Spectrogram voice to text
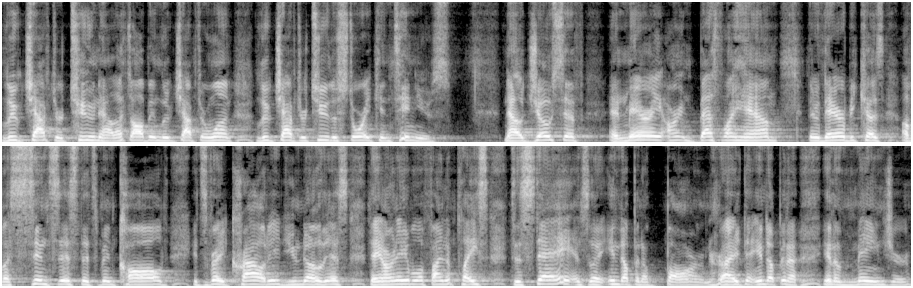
Luke chapter 2 now. That's all been Luke chapter 1. Luke chapter 2, the story continues. Now, Joseph and Mary are in Bethlehem. They're there because of a census that's been called. It's very crowded. You know this. They aren't able to find a place to stay, and so they end up in a barn, right? They end up in a, in a manger.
